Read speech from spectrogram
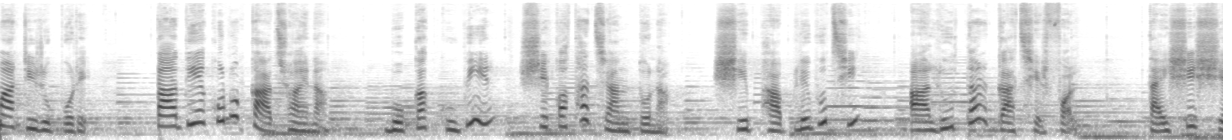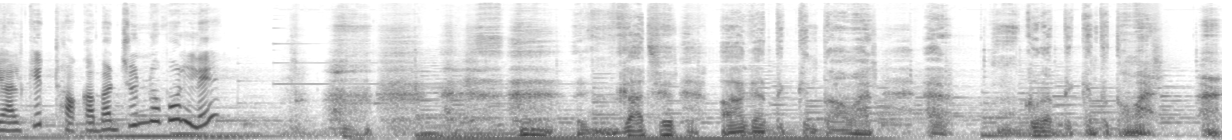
মাটির উপরে। তা দিয়ে কোনো কাজ হয় না। বোকা কুমির সে কথা জানতো না। সে ভাবলে বুঝি আলু তার গাছের ফল। তাই সে শিয়ালকে ঠকাবার জন্য বললে গাছের আগার দিক কিন্তু আমার আর গোড়ার দিক কিন্তু তোমার হ্যাঁ?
